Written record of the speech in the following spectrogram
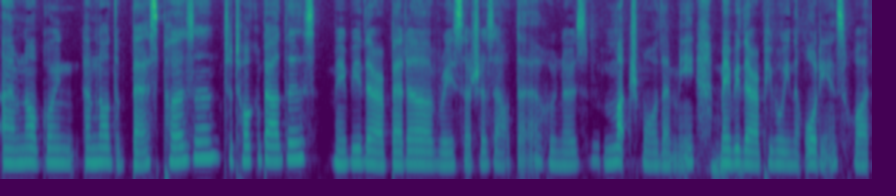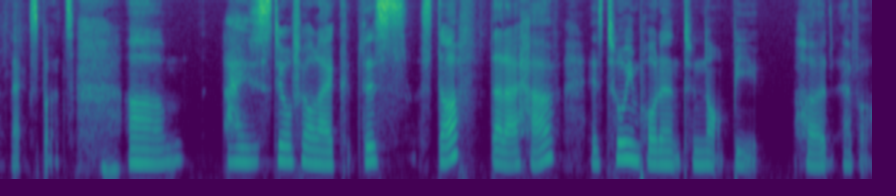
i'm not going i'm not the best person to talk about this. Maybe there are better researchers out there who knows much more than me. Maybe there are people in the audience who are experts. Um, i still feel like this stuff that i have is too important to not be heard ever.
